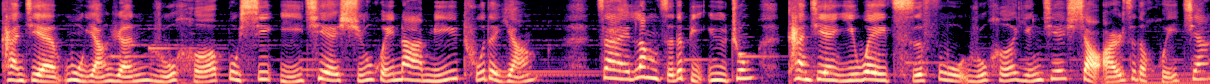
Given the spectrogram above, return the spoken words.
看见牧羊人如何不惜一切寻回那迷途的羊；在浪子的比喻中，看见一位慈父如何迎接小儿子的回家。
